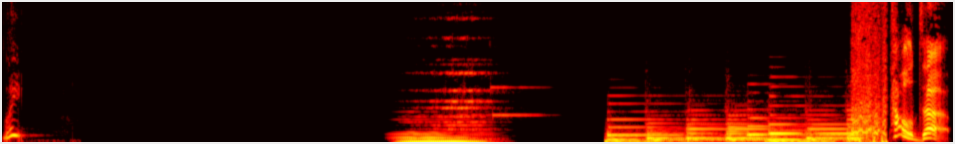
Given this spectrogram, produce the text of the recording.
Late. Hold up.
